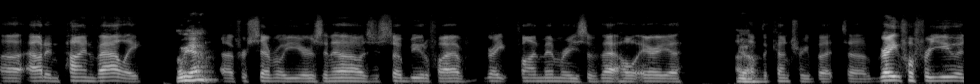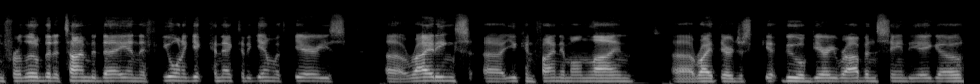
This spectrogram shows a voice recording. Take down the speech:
uh, out in Pine Valley Oh yeah. Uh, for several years, and oh, it was just so beautiful. I have great fond memories of that whole area uh, yeah. of the country. But uh, grateful for you and for a little bit of time today. And if you want to get connected again with Gary's uh, writings, uh, you can find him online uh, right there. Just get, Google Gary Robbins San Diego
